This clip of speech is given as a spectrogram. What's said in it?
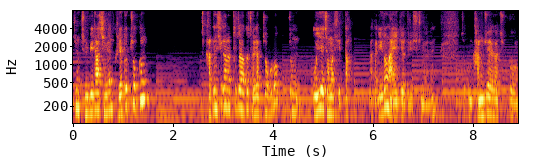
좀 준비를 하시면 그래도 조금 같은 시간을 투자하도 전략적으로 좀 우위에 점할 수 있다. 약간 이런 아이디어들이 있으면 조금 강조해가지고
